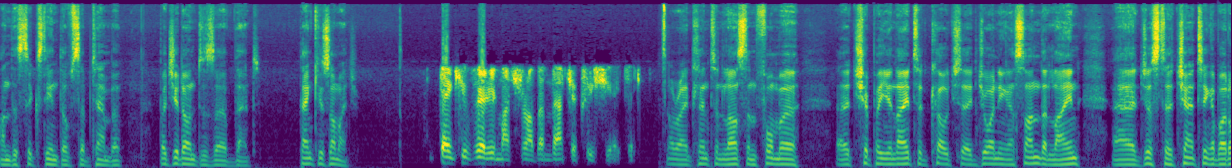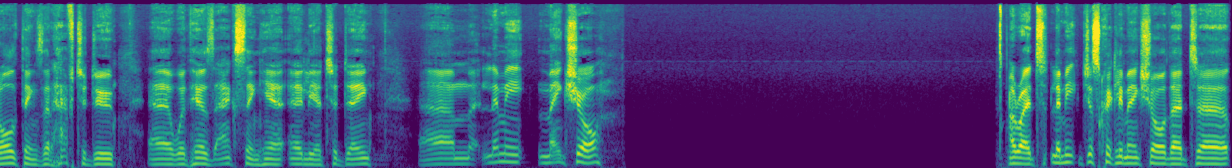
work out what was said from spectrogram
on the 16th of September. But you don't deserve that. Thank you so much. Thank you very much, Robin. Much appreciated. All right, Clinton Larsen, former uh, Chippa United coach, uh, joining us on the line, uh, just uh, chatting about all things that have to do uh, with his axing here earlier today. Um, let me make sure. All right, let me just quickly make sure that uh,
